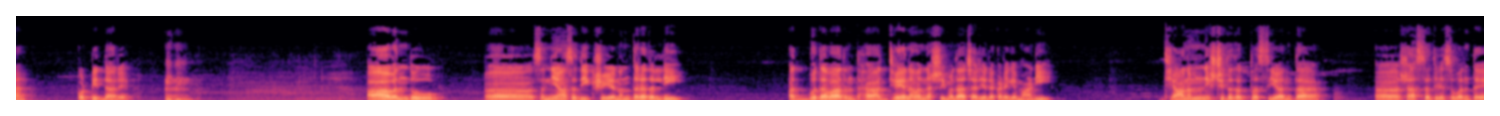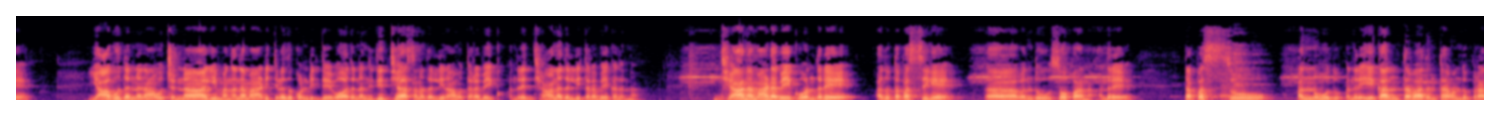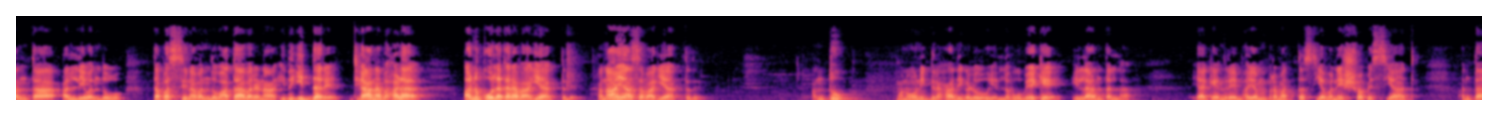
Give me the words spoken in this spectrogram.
ಕೊಟ್ಟಿದ್ದಾರೆ. ಆ ಒಂದು ಸನ್ಯಾಸ ದೀಕ್ಷೆಯ ನಂತರದಲ್ಲಿ ಅದ್ಭುತವಾದಂತಹ ಅಧ್ಯಯನವನ್ನು ಶ್ರೀಮದಾಚಾರ್ಯರ ಕಡೆಗೆ ಮಾಡಿ, ಧ್ಯಾನಂ ನಿಶ್ಚಿತ ತತ್ವಸ್ಯ ಅಂತ ಶಾಸ್ತ್ರ ತಿಳಿಸುವಂತೆ ಯಾವುದನ್ನು ನಾವು ಚೆನ್ನಾಗಿ ಮನನ ಮಾಡಿ ತಿಳಿದುಕೊಂಡಿದ್ದೇವೋ ಅದನ್ನು ನಿಧಿಧ್ಯಾಸನದಲ್ಲಿ ನಾವು ತರಬೇಕು. ಅಂದರೆ ಧ್ಯಾನದಲ್ಲಿ ತರಬೇಕು ಅದನ್ನು. ಧ್ಯಾನ ಮಾಡಬೇಕು ಅಂದರೆ ಅದು ತಪಸ್ಸಿಗೆ ಒಂದು ಸೋಪಾನ. ಅಂದರೆ ತಪಸ್ಸು ಅನ್ನುವುದು, ಅಂದರೆ ಏಕಾಂತವಾದಂತಹ ಒಂದು ಪ್ರಾಂತ, ಅಲ್ಲಿ ಒಂದು ತಪಸ್ಸಿನ ಒಂದು ವಾತಾವರಣ, ಇದು ಇದ್ದರೆ ಧ್ಯಾನ ಬಹಳ ಅನುಕೂಲಕರವಾಗಿ ಆಗ್ತದೆ, ಅನಾಯಾಸವಾಗಿ ಆಗ್ತದೆ. ಅಂತೂ ಮನೋನಿಗ್ರಹಾದಿಗಳು ಎಲ್ಲವೂ ಬೇಕೇ ಇಲ್ಲ ಅಂತಲ್ಲ. ಯಾಕೆಂದ್ರೆ ಭಯಂ ಪ್ರಮತ್ತಸ್ಯ ವನೇಶ್ವಪಿ ಸ್ಯಾತ್ ಅಂತ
